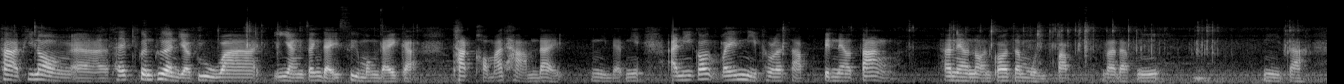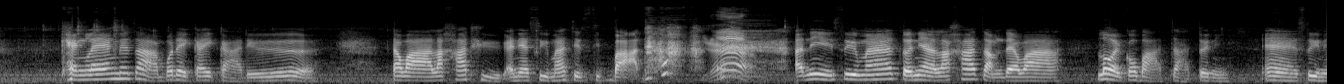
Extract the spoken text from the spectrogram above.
ถ้าพี่น้องอ่าถ้าเพื่อนๆ อยากรู้ว่าอหย่างจังใดซื้อมองใดกะ ทักเขามาถามได้นี่แบบนี้ อันนี้ก็ไว้หนีบโทรศัพท์เป็นแนวตั้ง ถ้าแนวนอนก็จะหมุนปรับระดับนี้ นี่จ้ะแข็งแรงเด้อจ้ะบ่ได้ใกล้กาเด้อแต่ว่าราคาถืออันเนี้ยซื้อมา70บาท Yeah! อันนี้ซื้อมาตัวเนี้ยราคาจำได้ว่าร้อยกว่าบาทจ้ะตัวนี้เออซื้อใน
